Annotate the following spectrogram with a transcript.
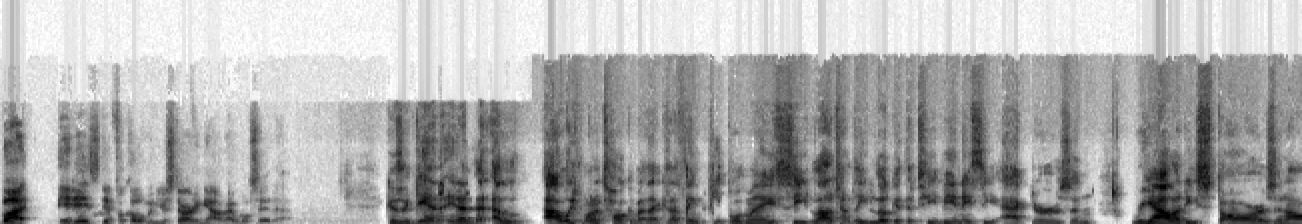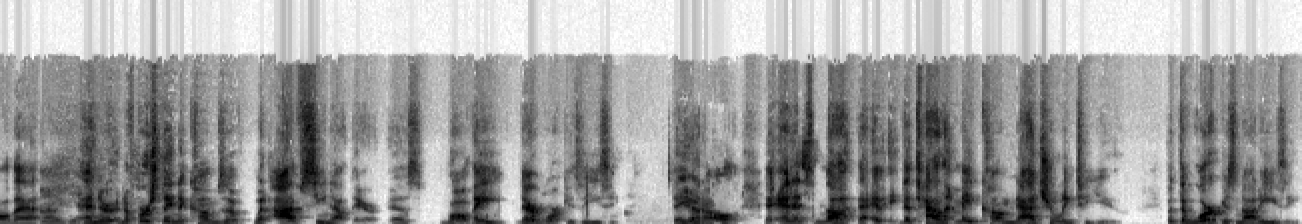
But it is difficult when you're starting out i will say that because again you know I, I always want to talk about that because i think people when they see a lot of times they look at the tv and they see actors and reality stars and all that oh yeah. and, and the first thing that comes of what i've seen out there is well they their work is easy they Yeah. you know and it's not that the talent may come naturally to you but the work is not easy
